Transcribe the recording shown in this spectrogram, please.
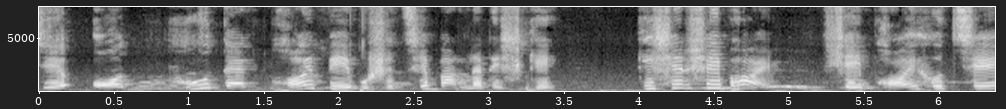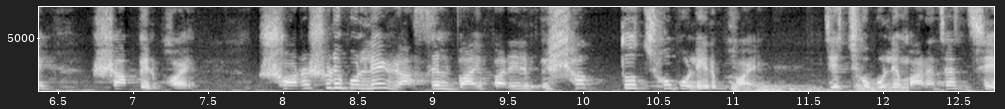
যে অদ্ভুত এক ভয় পেয়ে বসেছে বাংলাদেশকে। কিসের সেই ভয়? সেই ভয় হচ্ছে সাপের ভয়। সরাসরি বললে রাসেল ভাইপারের বিষাক্ত ছোবলের ভয়, যে ছোবলে মারা যাচ্ছে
